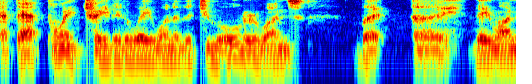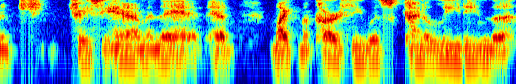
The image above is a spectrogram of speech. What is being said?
at that point traded away one of the two older ones, but uh, they wanted Tracy Ham, and they had, had Mike McCarthy was kind of leading the.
